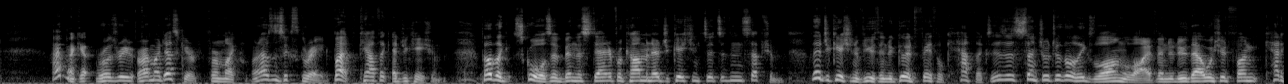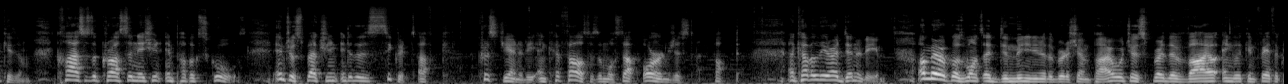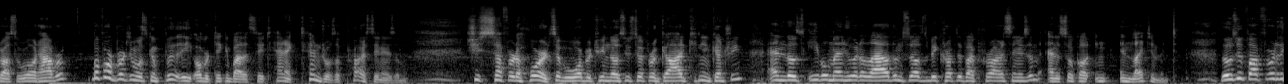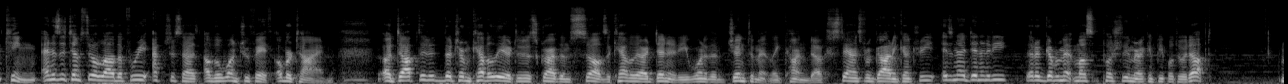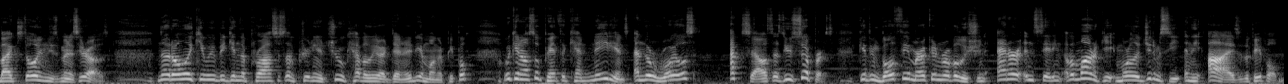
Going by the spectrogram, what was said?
I have my rosary right on my desk here from like when I was in sixth grade. But Catholic education. Public schools have been the standard for common education since its inception. The education of youth into good, faithful Catholics is essential to the League's long life, and to do that we should fund catechism, classes across the nation in public schools. Introspection into the secrets of Christianity and Catholicism will stop orangist thought and Cavalier identity. America was once a dominion of the British Empire, which has spread the vile Anglican faith across the world, however, before Britain was completely overtaken by the satanic tendrils of Protestantism. She suffered a horrid civil war between those who stood for God, king, and country, and those evil men who had allowed themselves to be corrupted by Protestantism and the so-called Enlightenment. Those who fought for the king and his attempts to allow the free exercise of the one true faith over time adopted the term Cavalier to describe themselves. The Cavalier identity, one of the gentlemanly conduct, stands for God and country, is an identity that a government must push the American people to adopt. By extolling these men as heroes, not only can we begin the process of creating a true Cavalier identity among our people, we can also paint the Canadians and the Royalist exiles as usurpers, giving both the American Revolution and our instating of a monarchy more legitimacy in the eyes of the people.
